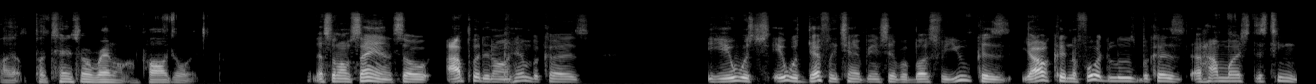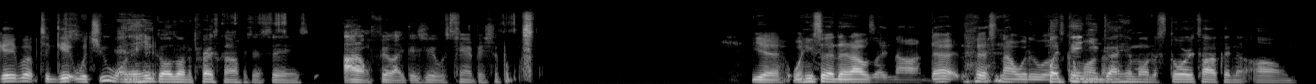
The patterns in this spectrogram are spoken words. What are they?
a, a potential rental of Paul George. That's what I'm saying. So I put it on him because it was it was definitely championship or bust for you because y'all couldn't afford to lose because of how much this team gave up to get what you wanted. And then he goes on the press conference and says, "I don't feel like this year was championship." Yeah, when he said that, I was like, nah, that that's not what it was. But Come then you now. got him on the story talking to um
